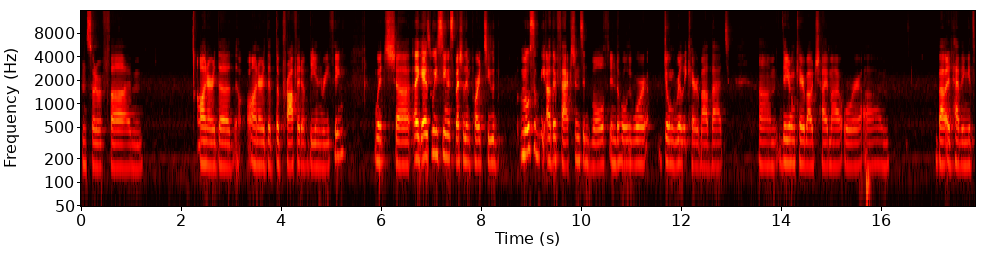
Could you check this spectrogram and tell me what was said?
and sort of um, honor the, the, honor the, the prophet of the Enrithing, which uh, like as we've seen, especially in part two, most of the other factions involved in the Holy War don't really care about that. Um, they don't care about Shimeh or um, about it having its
